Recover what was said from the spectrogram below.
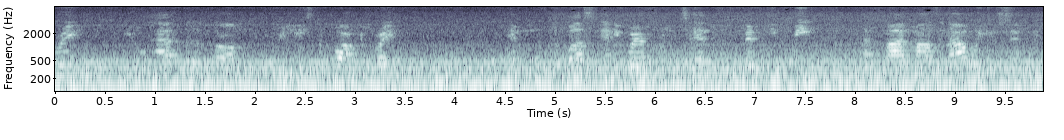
brake, you have to um, release the parking brake anywhere from 10 to 50 feet at 5 miles an hour. You simply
